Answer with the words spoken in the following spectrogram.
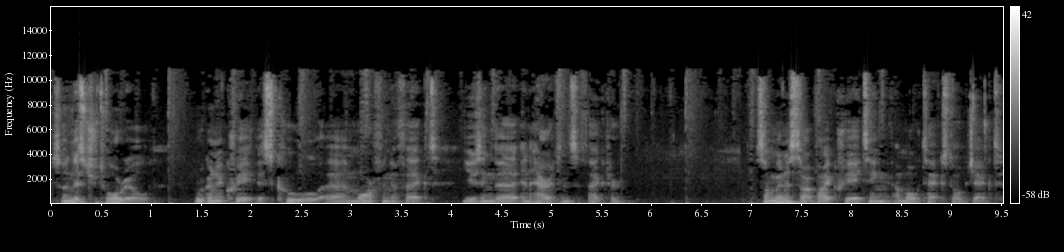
So in this tutorial, we're going to create this cool uh, morphing effect using the inheritance effector. So I'm going to start by creating a motext object.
